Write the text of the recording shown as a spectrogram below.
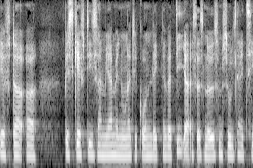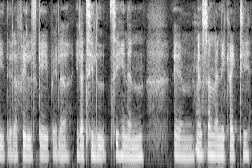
efter at beskæftige sig mere med nogle af de grundlæggende værdier, altså sådan noget som solidaritet eller fællesskab eller, eller tillid til hinanden, øhm, mm. men som man ikke rigtig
